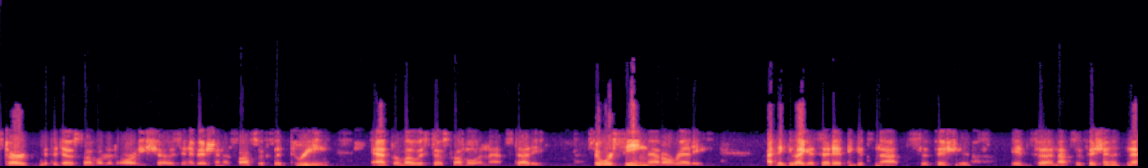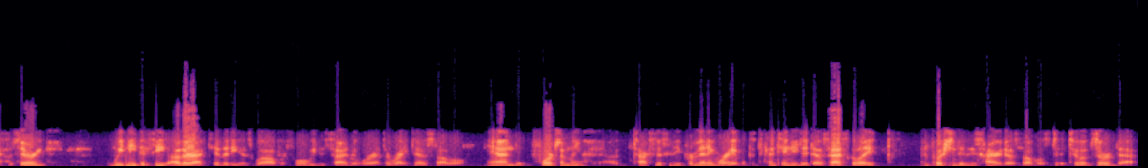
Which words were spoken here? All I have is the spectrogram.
start with a dose level that already shows inhibition of phospho-FLT3 at the lowest dose level in that study. So we're seeing that already. I think, like I said, I think it's not sufficient. It's, it's uh, not sufficient. It's necessary. We need to see other activity as well before we decide that we're at the right dose level. And Fortunately, uh, toxicity permitting, we're able to continue to dose escalate and push into these higher dose levels to to observe that.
